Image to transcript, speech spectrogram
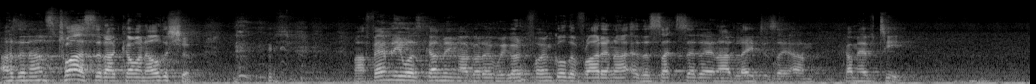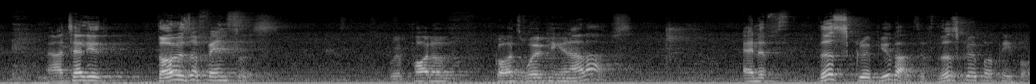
I was announced twice that I'd come on eldership. My family was coming. I got a, we got a phone call the Friday night, uh, the Saturday night late to say, um, come have tea. And I tell you, those offenses were part of God's working in our lives. And if this group, you guys, if this group of people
